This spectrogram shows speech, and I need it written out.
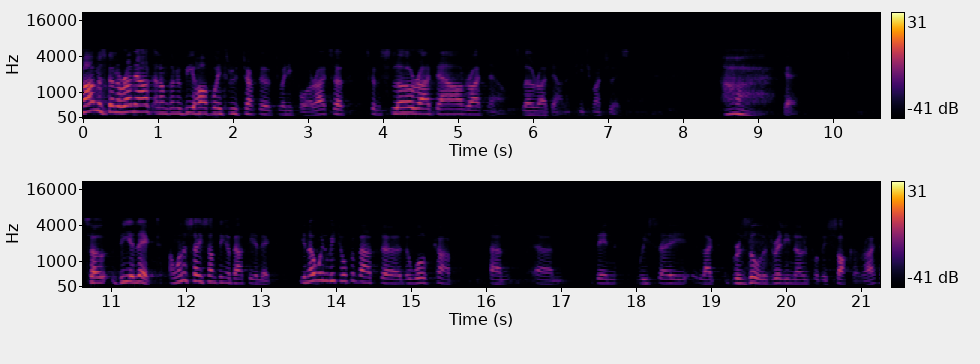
time is going to run out and I'm going to be halfway through chapter 24, right? So it's going to slow right down right now. Slow right down and teach much less. okay. So the elect. I want to say something about the elect. You know, when we talk about the, the World Cup, um, um, then we say, like, Brazil is really known for their soccer, right?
